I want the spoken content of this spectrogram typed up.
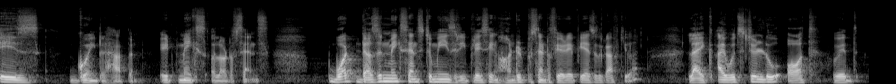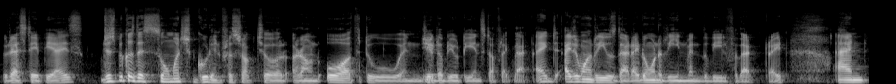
is going to happen. It makes a lot of sense. What doesn't make sense to me is replacing 100% of your APIs with GraphQL. Like I would still do auth with REST APIs just because there's so much good infrastructure around OAuth 2 and JWT and stuff like that. I, I don't want to reuse that. I don't want to reinvent the wheel for that, right? And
